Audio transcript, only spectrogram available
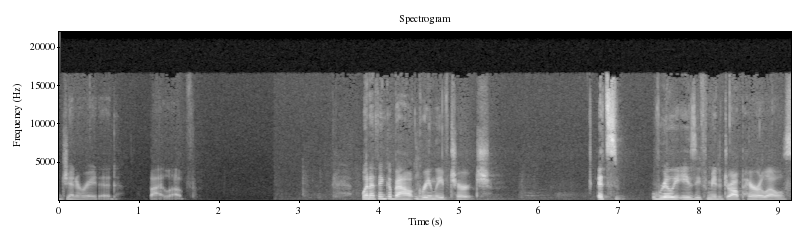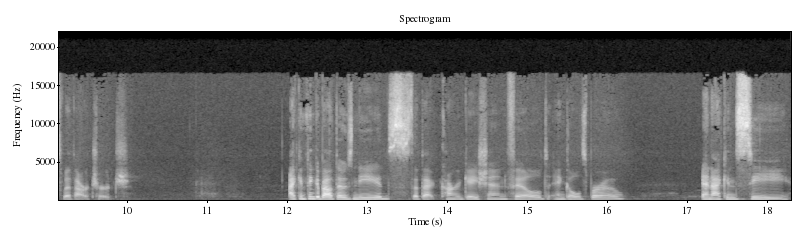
generated by love. When I think about Greenleaf Church, it's really easy for me to draw parallels with our church. I can think about those needs that that congregation filled in Goldsboro, and I can see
